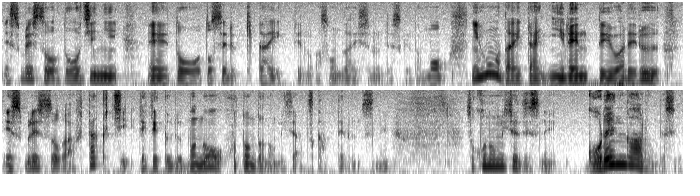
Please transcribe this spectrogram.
エスプレッソを同時に、えーと、落とせる機械っていうのが存在するんですけども日本はだいたい2連って言われるエスプレッソが2口出てくるものをほとんどのお店は使ってるんですね。そこのお店ですね5連があるんですよ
